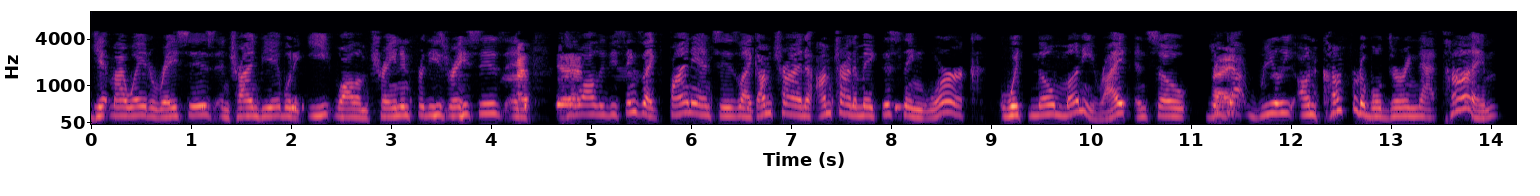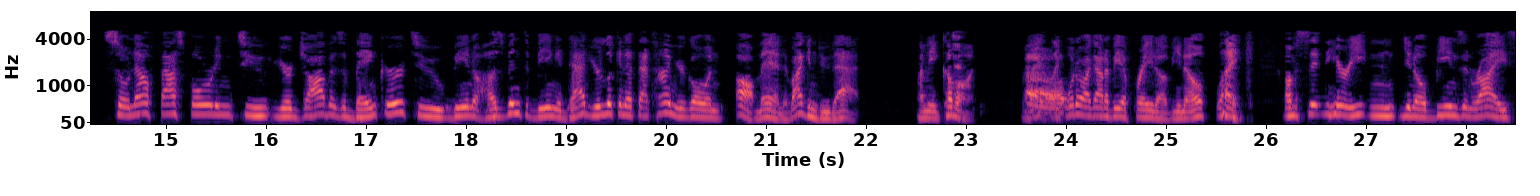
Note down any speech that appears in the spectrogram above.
get my way to races and try and be able to eat while I'm training for these races and Yeah. do all of these things like finances. Like I'm trying to, I'm trying to make this thing work with no money, right? And so you Right. got really uncomfortable during that time. So now fast forwarding to your job as a banker, to being a husband, to being a dad, you're looking at that time, you're going, oh man, if I can do that, I mean, come on, right? Uh, like, what do I got to be afraid of, you know? Like, I'm sitting here eating, you know, beans and rice,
